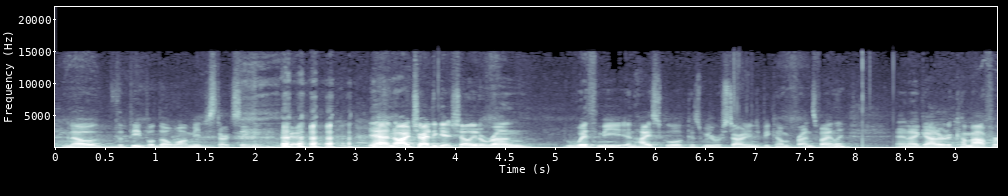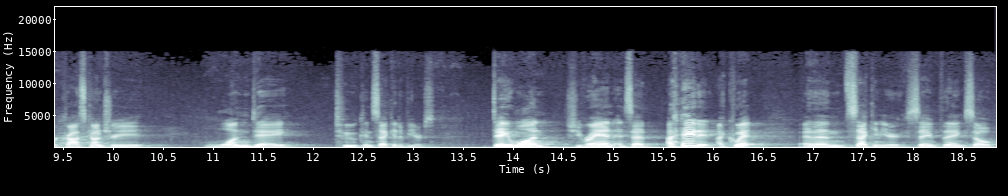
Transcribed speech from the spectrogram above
No, the people don't want me to start singing. Okay. yeah, no, I tried to get Shelly to run with me in high school because we were starting to become friends finally. And I got her to come out for cross country one day, two consecutive years. Day one, she ran and said, I hate it, I quit. And then second year, same thing. So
